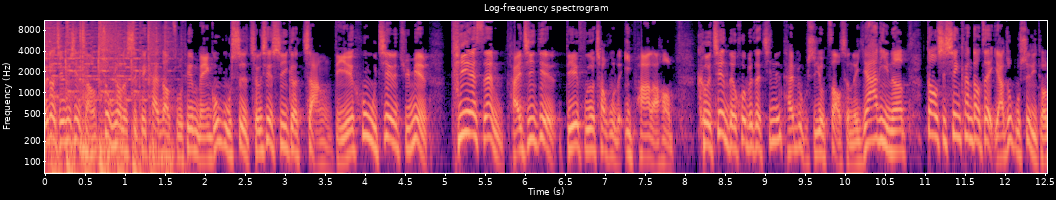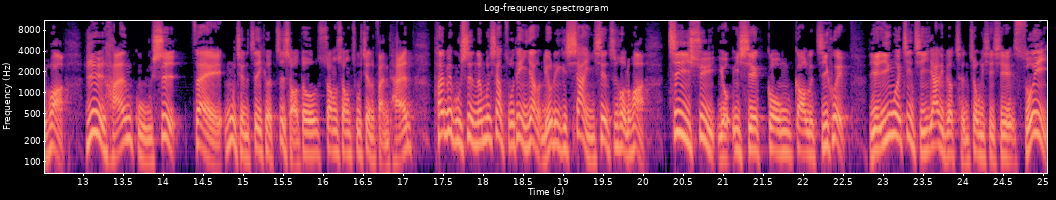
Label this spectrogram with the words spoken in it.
回到节目现场，重要的是可以看到，昨天美国股市呈现是一个涨跌互见的局面，TSM 台积电跌幅又超过了一趴了哈，可见的会不会在今天台北股市又造成了压力呢？倒是先看到在亚洲股市里头的话，日韩股市。在目前的这一刻，至少都双双出现了反弹。台北股市能不能像昨天一样留了一个下影线之后的话，继续有一些攻高的机会？也因为近期压力比较沉重一些些，所以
